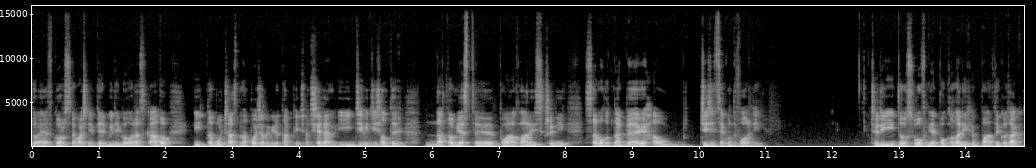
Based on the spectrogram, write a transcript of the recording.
do EF Corse, właśnie Pierguidiego oraz Kado i to był czas na poziomie minuta 57 i 90. Natomiast po awarii skrzyni samochód nagle jechał 10 sekund wolniej czyli dosłownie pokonali chyba tylko tak,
